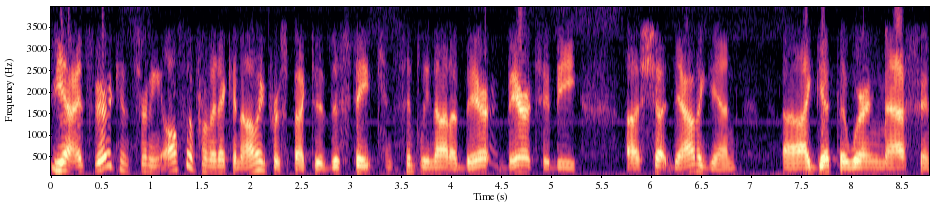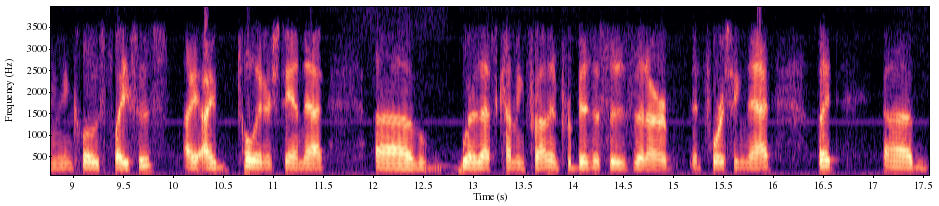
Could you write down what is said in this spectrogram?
Yeah, it's very concerning. Also, from an economic perspective, this state can simply not bear, bear to be uh, shut down again. Uh, I get the wearing masks in enclosed places. I, I totally understand that uh, where that's coming from, and for businesses that are enforcing that. But um,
